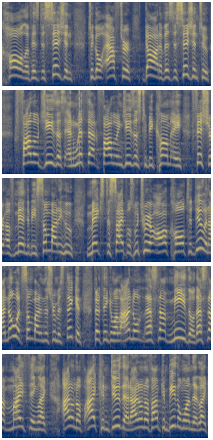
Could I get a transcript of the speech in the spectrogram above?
call, of his decision to go after God, of his decision to follow Jesus, and with that, following Jesus, to become a fisher of men, to be somebody who makes disciples, which we are all called to do. And I know what somebody in this room is thinking. They're thinking, well, I don't, that's not me though. That's not my thing. Like, I don't know if I can do that. I don't know if I can be the one that like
